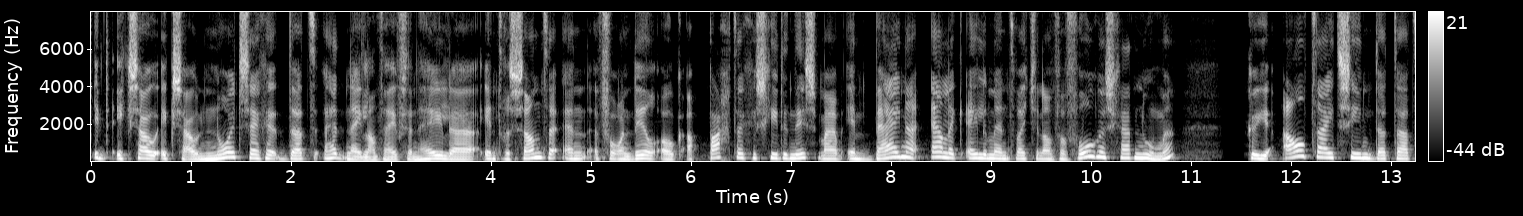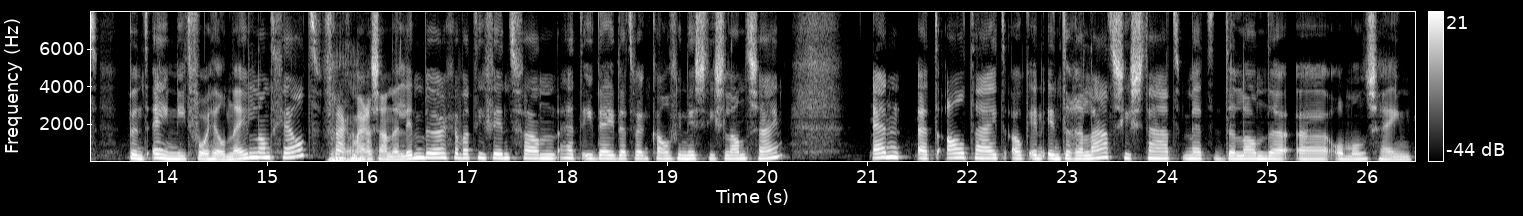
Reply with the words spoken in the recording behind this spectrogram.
Ik, zou, ik zou nooit zeggen dat Nederland heeft een hele interessante en voor een deel ook aparte geschiedenis. Maar in bijna elk element wat je dan vervolgens gaat noemen, kun je altijd zien dat dat punt 1 niet voor heel Nederland geldt. Vraag ja. maar eens aan de Limburger wat hij vindt van het idee dat we een Calvinistisch land zijn. En het altijd ook in interrelatie staat met de landen uh, om ons heen.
